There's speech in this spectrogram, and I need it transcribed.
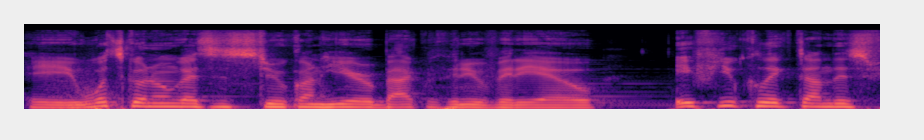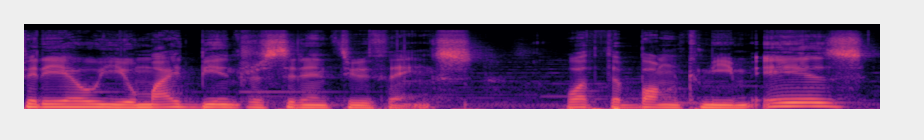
Hey, what's going on guys, it's Stukan here, back with a new video. If you clicked on this video, you might be interested in two things. What the bonk meme is,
